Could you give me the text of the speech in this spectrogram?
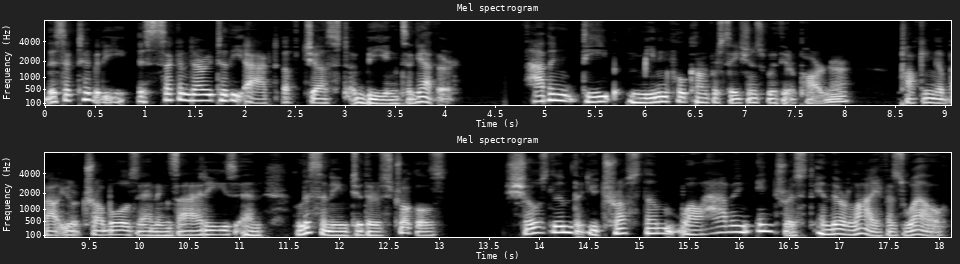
this activity is secondary to the act of just being together. Having deep, meaningful conversations with your partner talking about your troubles and anxieties and listening to their struggles shows them that you trust them while having interest in their life as well.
